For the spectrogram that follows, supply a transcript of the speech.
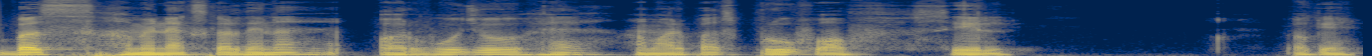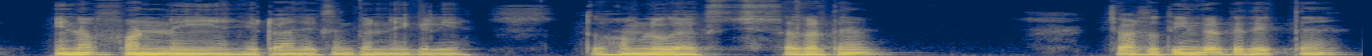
बस हमें नेक्स्ट कर देना है और वो जो है, हमारे पास proof of sale okay enough fund नहीं है ये ट्रांजेक्शन करने के लिए। तो हम लोग ऐसा करते हैं। चार सौ तीन करके देखते हैं।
